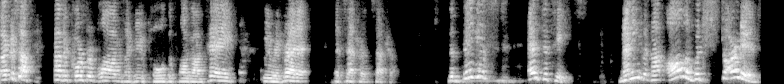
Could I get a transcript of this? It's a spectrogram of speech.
Microsoft has a corporate blog, it's like, we pulled the plug on Tay, we regret it, et cetera, et cetera. The biggest entities, many but not all of which started,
